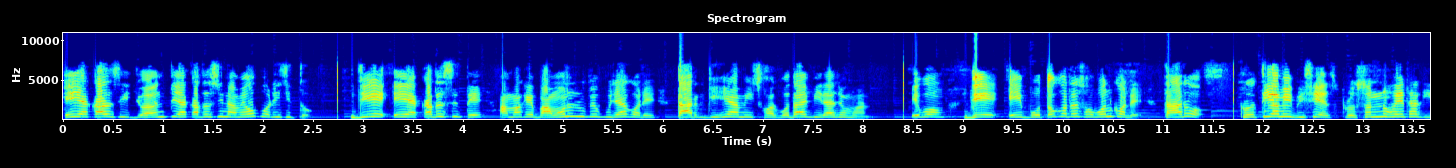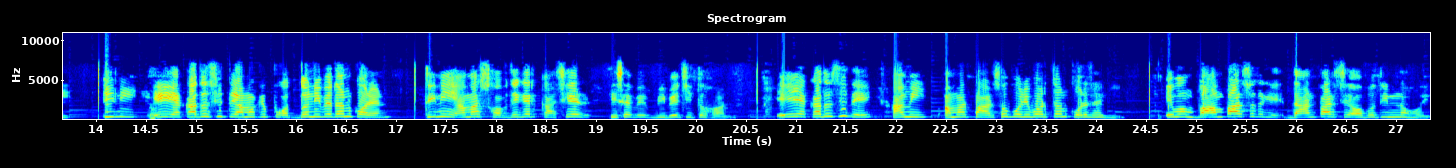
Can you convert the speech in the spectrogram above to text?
এই একাদশী জয়ন্তী একাদশী নামেও পরিচিত। যে এই একাদশীতে আমাকে বামন রূপে পূজা করে, তার গৃহে আমি সর্বদাই বিরাজমান। এবং যে এই ব্রত কথা শ্রবণ করে, তারও প্রতি আমি বিশেষ প্রসন্ন হয়ে থাকি। তিনি এই একাদশীতে আমাকে পদ্ম নিবেদন করেন। তিনি আমার সব সবদিকের কাছের হিসেবে বিবেচিত হন। এই একাদশীতে আমি আমার পার্শ্ব পরিবর্তন করে থাকি এবং বাম পার্শ্ব থেকে ডান পার্শ্বে অবতীর্ণ হই।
